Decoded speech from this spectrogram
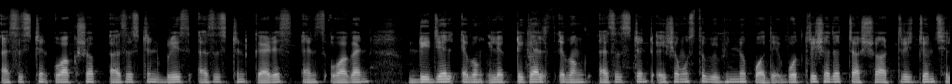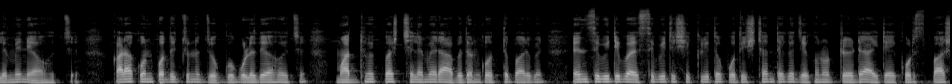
assistant workshop, assistant bridge, assistant carriage and wagon, diesel এবং ইলেকট্রিক্যালস এবং অ্যাসিস্ট্যান্ট এই সমস্ত বিভিন্ন পদে বত্রিশ হাজার চারশো আটত্রিশ জন ছেলেমেয়ে নেওয়া হচ্ছে। কারা কোন পদের জন্য যোগ্য বলে দেওয়া হয়েছে? মাধ্যমিক পাস ছেলেমেয়েরা আবেদন করতে পারবেন। এনসিবিটি বা এসসিবিটি স্বীকৃত প্রতিষ্ঠান থেকে যে কোনো ট্রেডে আইটিআই কোর্স পাস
